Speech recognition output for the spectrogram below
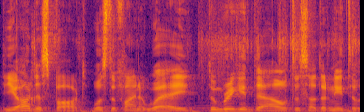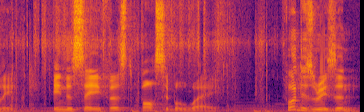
The hardest part was to find a way to bring it down to southern Italy in the safest possible way. For this reason,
